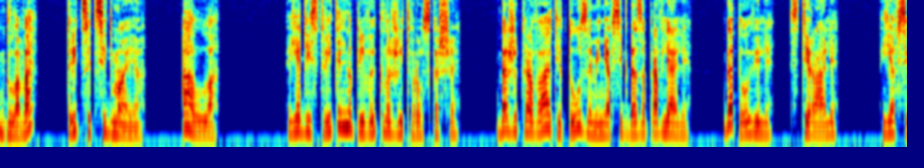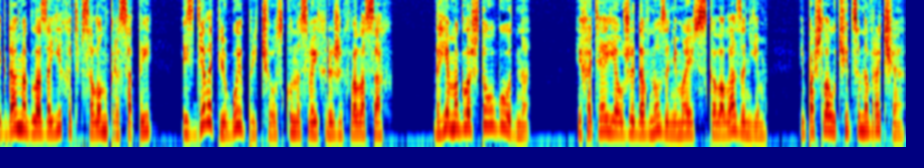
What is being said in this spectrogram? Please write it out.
Глава 37. Алла. Я действительно привыкла жить в роскоши. Даже кровать и туза меня всегда заправляли. Готовили, стирали. Я всегда могла заехать в салон красоты и сделать любую прическу на своих рыжих волосах. Да я могла что угодно. И хотя я уже давно занимаюсь скалолазанием и пошла учиться на врача,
